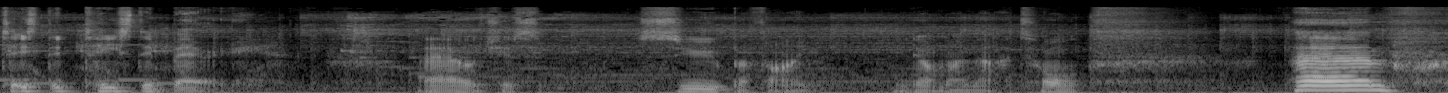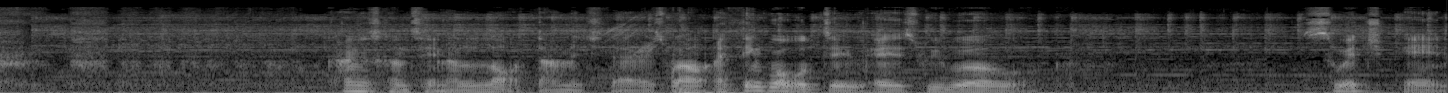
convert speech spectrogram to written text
Tasted Tasty Berry. Uh, which is super fine. You don't mind that at all. Um, Kangaskhan taking a lot of damage there as well. I think what we'll do is we will switch in.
